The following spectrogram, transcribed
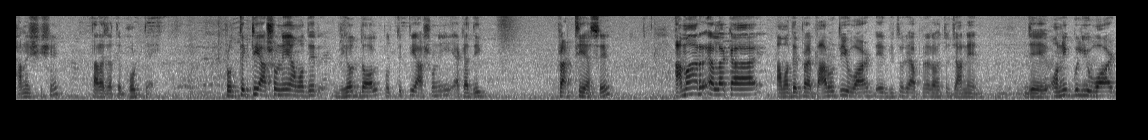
ধানের শীষে তারা যাতে ভোট দেয়। প্রত্যেকটি আসনে আমাদের বৃহৎ দল, প্রত্যেকটি আসনেই একাধিক প্রার্থী আছে। আমার এলাকায় আমাদের প্রায় বারোটি ওয়ার্ড, এর ভিতরে আপনারা হয়তো জানেন যে অনেকগুলি ওয়ার্ড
